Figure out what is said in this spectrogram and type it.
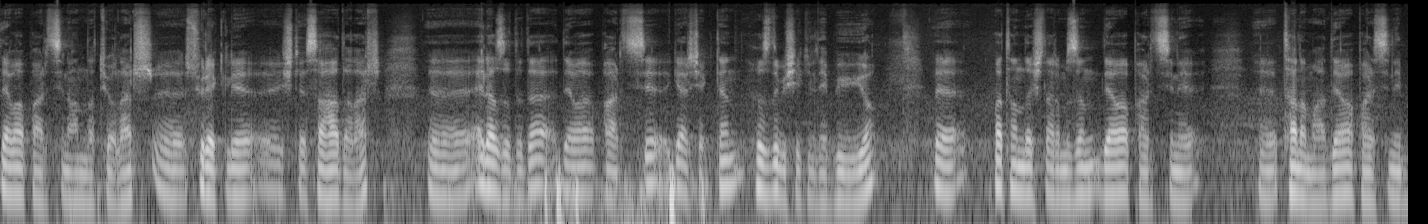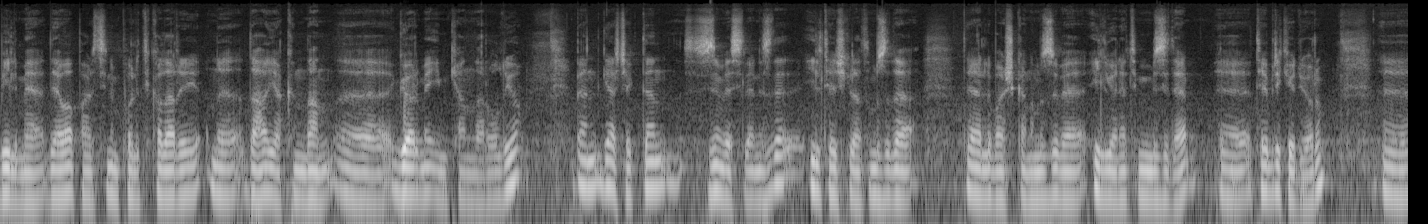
Deva Partisi'ni anlatıyorlar. Sürekli işte sahadalar. E, Elazığ'da da Deva Partisi gerçekten hızlı bir şekilde büyüyor ve vatandaşlarımızın Deva Partisi'ni e, tanıma, Deva Partisi'ni bilme, Deva Partisi'nin politikalarını daha yakından e, görme imkanları oluyor. Ben gerçekten sizin vesilenizle il teşkilatımızı da değerli başkanımızı ve il yönetimimizi de e, tebrik ediyorum. E,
